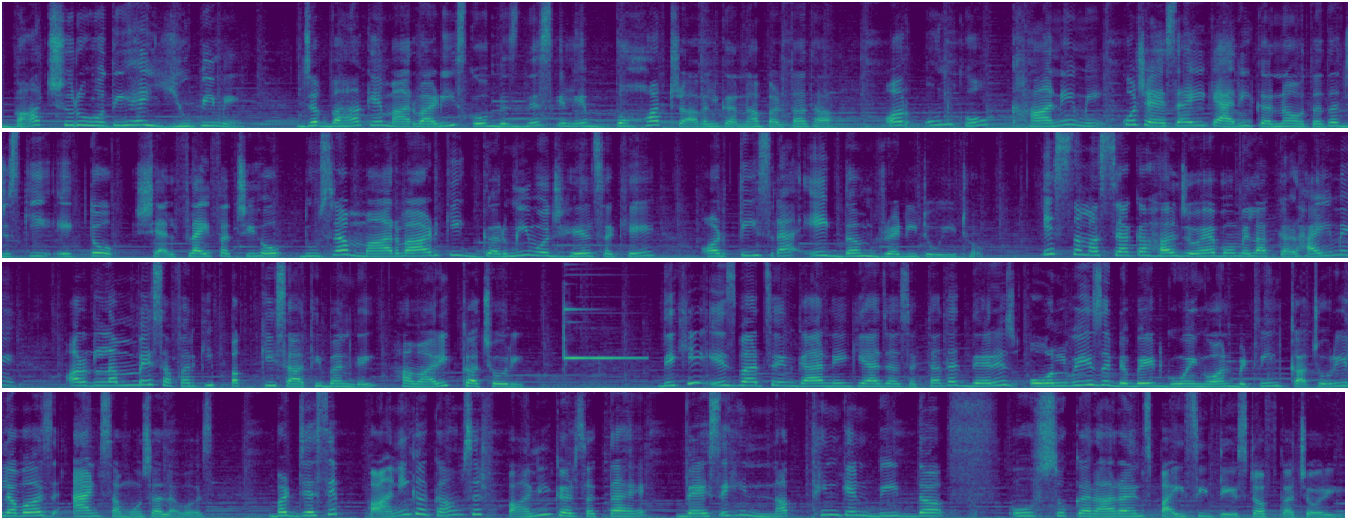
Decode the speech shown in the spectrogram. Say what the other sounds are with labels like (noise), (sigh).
बात शुरू होती है यूपी में, जब वहाँ के मारवाड़ीज को बिज़नेस के लिए बहुत ट्रैवल करना पड़ता था और उनको खाने में कुछ ऐसा ही कैरी करना होता था जिसकी एक तो शेल्फ लाइफ अच्छी हो, दूसरा मारवाड़ की गर्मी वो झेल सके और तीसरा एकदम रेडी टू ईट हो। इस समस्या का हल जो है वो मिला कढ़ाई में और लंबे सफ़र की पक्की साथी बन गई हमारी कचोरी। देखिए इस बात से इनकार नहीं किया जा सकता था। There is always a debate going on between kachori lovers and samosa lovers but जैसे पानी का काम सिर्फ़ पानी कर सकता है वैसे ही nothing can beat the oh so करारा and spicy taste of kachori.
